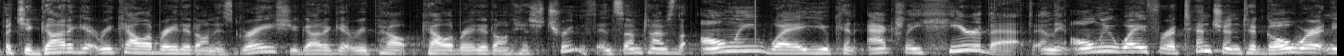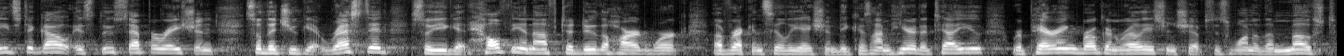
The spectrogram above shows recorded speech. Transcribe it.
But you got to get recalibrated on His grace. You got to get recalibrated on His truth. And sometimes the only way you can actually hear that and the only way for attention to go where it needs to go is through separation so that you get rested, so you get healthy enough to do the hard work of reconciliation. Because I'm here to tell you, repairing broken relationships is one of the most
